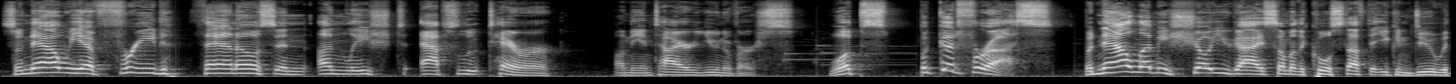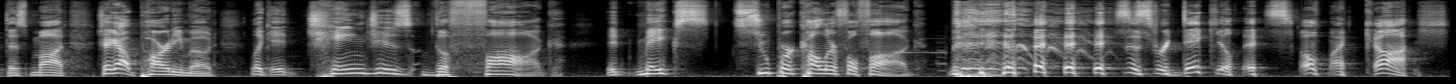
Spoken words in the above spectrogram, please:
So now we have freed Thanos and unleashed absolute terror on the entire universe. Whoops. But good for us. But now let me show you guys some of the cool stuff that you can do with this mod. Check out party mode. Look, it changes the fog. It makes super colorful fog. this is ridiculous. Oh my gosh.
